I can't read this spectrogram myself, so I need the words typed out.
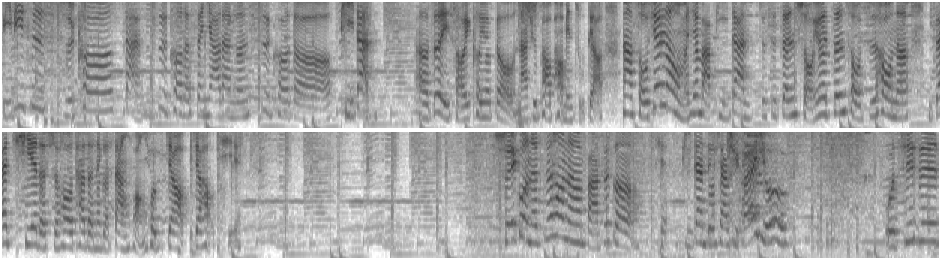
比例是十颗蛋，四颗的生鸭蛋跟四颗的皮蛋。呃，这里少一颗，因为被我拿去泡泡面煮掉。那首先呢，我们先把皮蛋就是蒸熟，因为蒸熟之后呢，你在切的时候，它的那个蛋黄会比较比较好切。水滚了之后呢，把这个皮蛋丢下去。哎呦，我其实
